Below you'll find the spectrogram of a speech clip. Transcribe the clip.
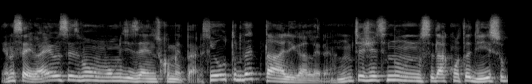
eu não sei, aí vocês vão, vão, me dizer aí nos comentários. E outro detalhe, galera, muita gente não, não se dá conta disso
